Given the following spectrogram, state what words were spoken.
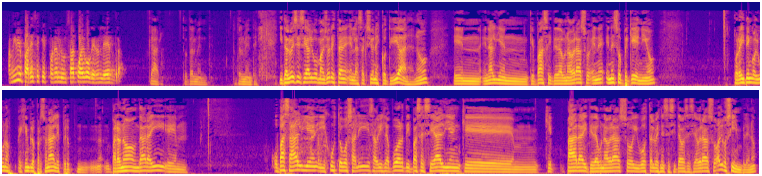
A mí me parece que es ponerle un saco a algo que no le entra. Claro, totalmente, totalmente. Y tal vez ese algo mayor está en, las acciones cotidianas, ¿no? En, alguien que pasa y te da un abrazo, en, eso pequeño. Por ahí tengo algunos ejemplos personales, pero mm, para no ahondar ahí, em, o pasa alguien y justo vos salís, abrís la puerta y pasa ese alguien que, mm, que para y te da un abrazo y vos tal vez necesitabas ese abrazo, algo simple, ¿no?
